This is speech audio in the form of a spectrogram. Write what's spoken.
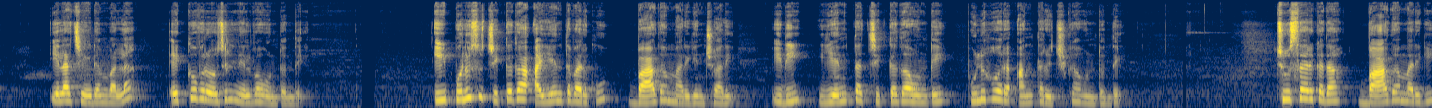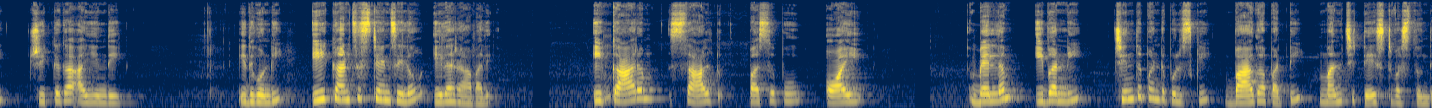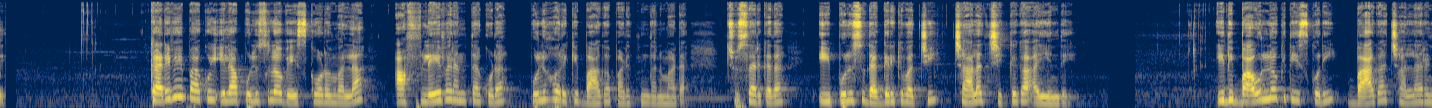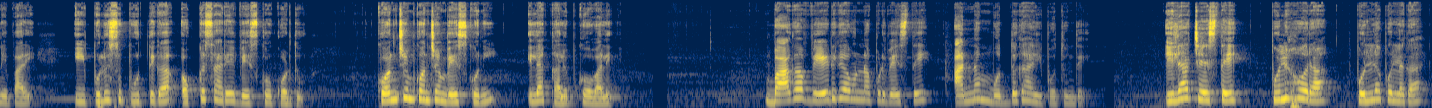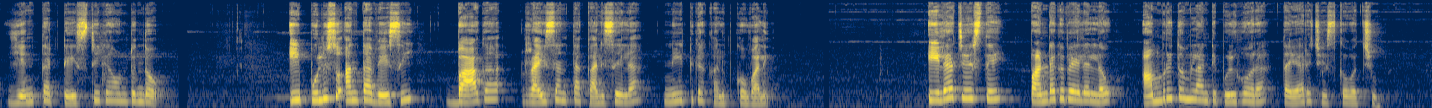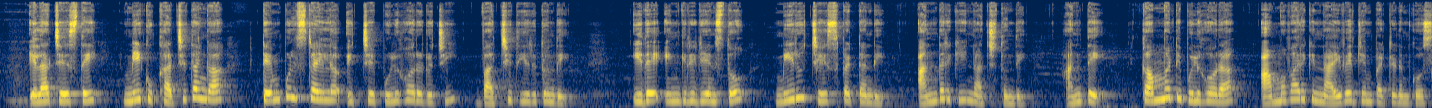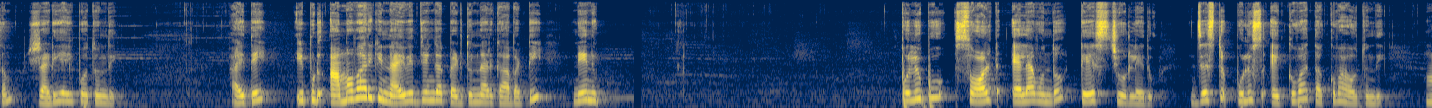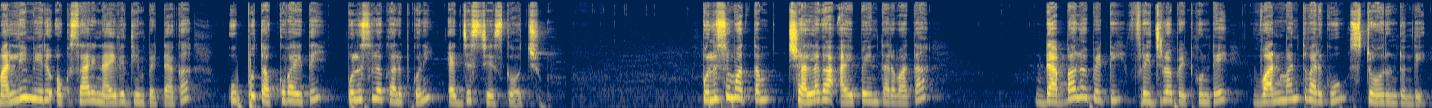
ఇలా చేయడం వల్ల ఎక్కువ రోజులు నిల్వ ఉంటుంది. ఈ పులుసు చిక్కగా అయ్యేంత వరకు బాగా మరిగించాలి. ఇది ఎంత చిక్కగా ఉంటే పులిహోర అంత రుచిగా ఉంటుంది. చూశారు కదా బాగా మరిగి చిక్కగా అయ్యింది. ఇదిగోండి ఈ కన్సిస్టెన్సీలో ఇలా రావాలి. ఈ కారం సాల్ట్ పసుపు ఆయిల్ బెల్లం ఇవన్నీ చింతపండు పులుసుకి బాగా పట్టి మంచి టేస్ట్ వస్తుంది. కరివేపాకు ఇలా పులుసులో వేసుకోవడం వల్ల ఆ ఫ్లేవర్ అంతా కూడా పులిహోరకి బాగా పడుతుందన్నమాట. చూసారు కదా ఈ పులుసు దగ్గరికి వచ్చి చాలా చిక్కగా అయ్యింది. ఇది బౌల్లోకి తీసుకొని బాగా చల్లారనివ్వాలి. ఈ పులుసు పూర్తిగా ఒక్కసారే వేసుకోకూడదు. కొంచెం కొంచెం వేసుకొని ఇలా కలుపుకోవాలి. బాగా వేడిగా ఉన్నప్పుడు వేస్తే అన్నం ముద్దగా అయిపోతుంది. ఇలా చేస్తే పులిహోర పుల్ల పుల్లగా ఎంత టేస్టీగా ఉంటుందో. ఈ పులుసు అంతా వేసి బాగా రైస్ అంతా కలిసేలా నీట్గా కలుపుకోవాలి. ఇలా చేస్తే పండగ వేళల్లో అమృతం లాంటి పులిహోర తయారు చేసుకోవచ్చు. ఇలా చేస్తే మీకు ఖచ్చితంగా టెంపుల్ స్టైల్లో ఇచ్చే పులిహోర రుచి వచ్చి తీరుతుంది. ఇదే ఇంగ్రీడియంట్స్తో మీరు చేసి పెట్టండి. అందరికీ నచ్చుతుంది. అంతే కమ్మటి పులిహోర అమ్మవారికి నైవేద్యం పెట్టడం కోసం రెడీ అయిపోతుంది. అయితే ఇప్పుడు అమ్మవారికి నైవేద్యంగా పెడుతున్నారు కాబట్టి నేను పులుపు సాల్ట్ ఎలా ఉందో టేస్ట్ చూడలేదు. జస్ట్ పులుసు ఎక్కువ తక్కువ అవుతుంది. మళ్ళీ మీరు ఒకసారి నైవేద్యం పెట్టాక ఉప్పు తక్కువ అయితే పులుసులో కలుపుకొని అడ్జస్ట్ చేసుకోవచ్చు. పులుసు మొత్తం చల్లగా అయిపోయిన తర్వాత డబ్బాలో పెట్టి ఫ్రిడ్జ్లో పెట్టుకుంటే వన్ మంత్ వరకు స్టోర్ ఉంటుంది.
